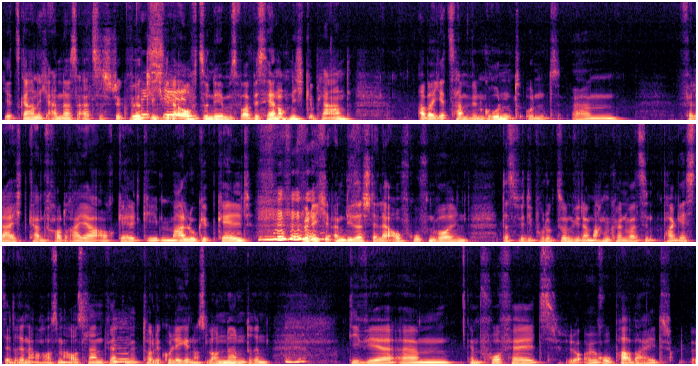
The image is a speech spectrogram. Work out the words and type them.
jetzt gar nicht anders, als das Stück wirklich wieder aufzunehmen. Es war bisher noch nicht geplant, aber jetzt haben wir einen Grund und ähm, Vielleicht kann Frau Dreier auch Geld geben. Malu gibt Geld, würde ich an dieser Stelle aufrufen wollen, dass wir die Produktion wieder machen können, weil es sind ein paar Gäste drin, auch aus dem Ausland. Wir hatten eine tolle Kollegin aus London drin, die wir ähm, im Vorfeld europaweit äh,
